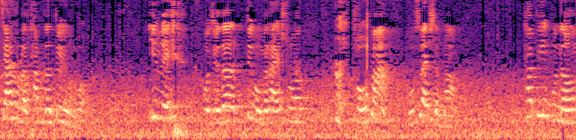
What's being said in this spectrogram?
加入了他们的队伍，因为我觉得对我们来说，头发不算什么，它并不能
